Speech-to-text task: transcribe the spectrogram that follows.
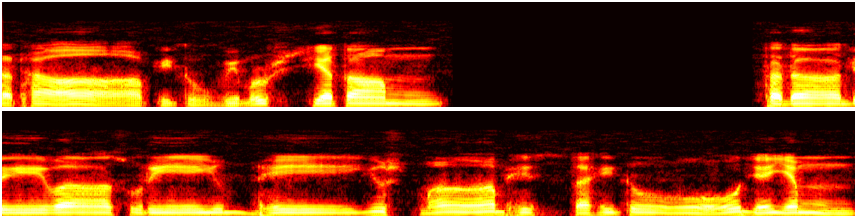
तथापि तु विमृश्यताम्। तदा देवासुरे युद्धे युष्माभिः सहितो जयम्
